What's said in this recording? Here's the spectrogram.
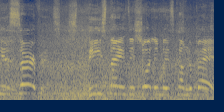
his servants these things that shortly must come to pass.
